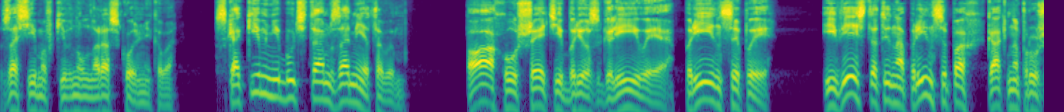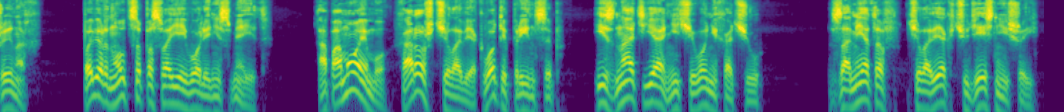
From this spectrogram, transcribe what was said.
Засимов кивнул на Раскольникова. «С каким-нибудь там Заметовым». «Ах уж эти брюзгливые! Принципы! И весь-то ты на принципах, как на пружинах. Повернуться по своей воле не смеет. А, по-моему, хорош человек, вот и принцип. И знать я ничего не хочу. Заметов — человек чудеснейший.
